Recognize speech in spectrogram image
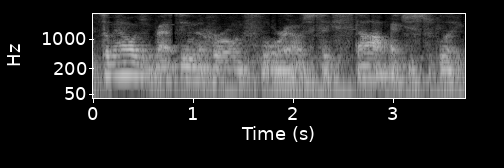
somehow I was resting her on the floor, and I was just like, stop! I just like,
